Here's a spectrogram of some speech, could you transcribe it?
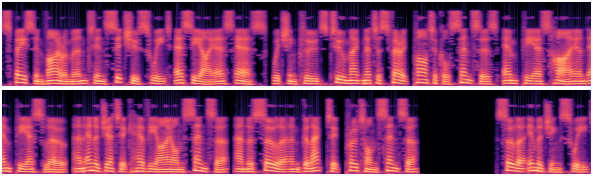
Space Environment in Situ Suite SEISS, which includes two magnetospheric particle sensors MPS high and MPS low, an energetic heavy ion sensor, and a solar and galactic proton sensor Solar Imaging Suite,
